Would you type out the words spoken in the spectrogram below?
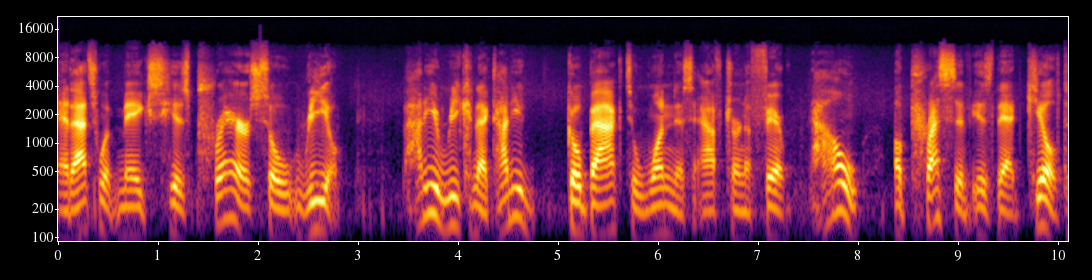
And that's what makes his prayer so real. How do you reconnect? How do you go back to oneness after an affair? How oppressive is that guilt,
